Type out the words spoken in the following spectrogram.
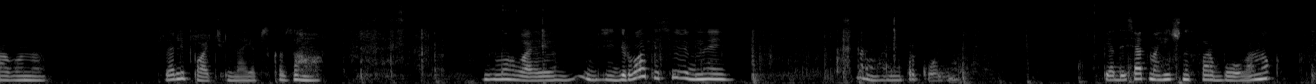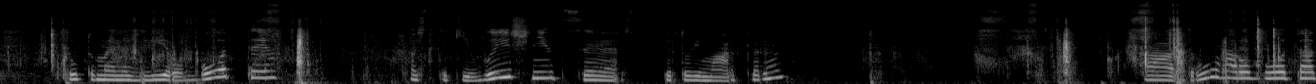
Така вона заліпательна, я б сказала. Не могла я відірватися від неї. Нормально, прикольно. 50 магічних фарбованок. Тут у мене дві роботи. Ось такі вишні, це спіртові маркери. А друга робота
